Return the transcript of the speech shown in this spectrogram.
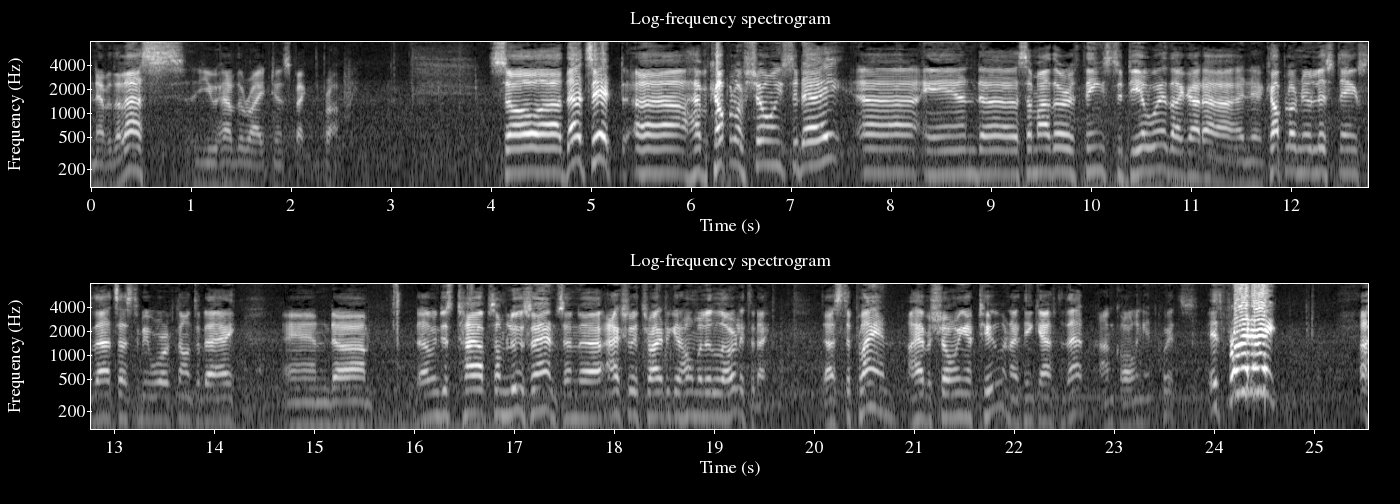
nevertheless, you have the right to inspect the property. So uh, that's it. Uh, I have a couple of showings today uh, and uh, some other things to deal with. I got a, a, couple of new listings, so that has to be worked on today. And um, then we just tie up some loose ends and uh, actually try to get home a little early today. That's the plan. I have a showing at 2, and I think after that, I'm calling it quits. It's Friday!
